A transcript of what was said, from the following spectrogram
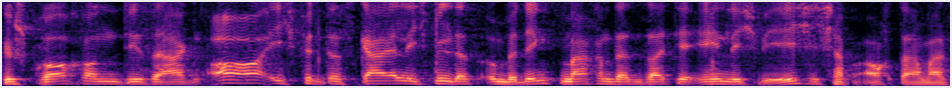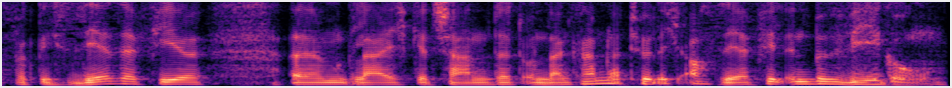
gesprochen, die sagen, oh, ich finde das geil, ich will das unbedingt machen, dann seid ihr ähnlich wie ich. Ich habe auch damals wirklich sehr, sehr viel ähm, gleich gechantet und dann kam natürlich auch sehr viel in Bewegung.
